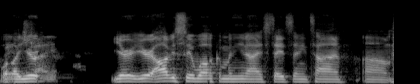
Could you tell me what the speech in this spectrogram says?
well, you're you're you're obviously welcome in the United States anytime. Um,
